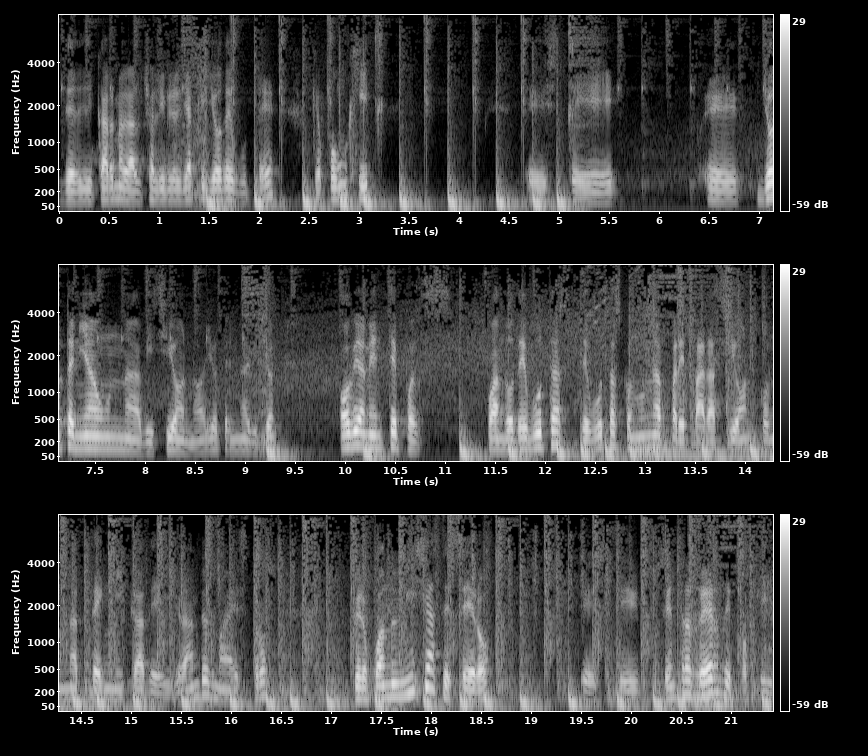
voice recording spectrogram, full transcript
dedicarme a la lucha libre, el día que yo debuté, que fue un hit, este, eh, yo tenía una visión, ¿no? Yo tenía una visión. Obviamente, pues, cuando debutas, debutas con una preparación, con una técnica de grandes maestros, pero cuando inicias de cero, este, pues entras verde, porque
